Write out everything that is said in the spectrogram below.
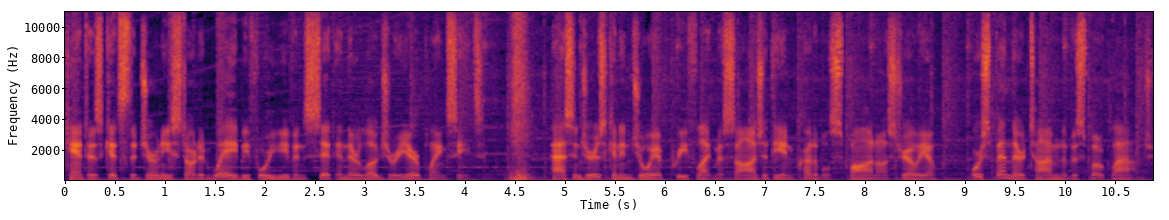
Qantas gets the journey started way before you even sit in their luxury airplane seats. Passengers can enjoy a pre-flight massage at the incredible spa in Australia or spend their time in the bespoke lounge.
